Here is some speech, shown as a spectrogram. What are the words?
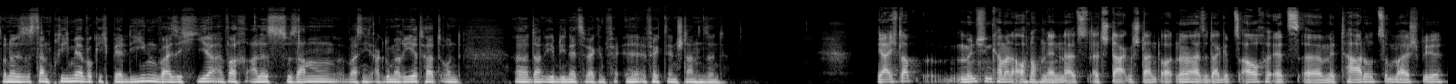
sondern es ist dann primär wirklich Berlin, weil sich hier einfach alles zusammen, weiß nicht, agglomeriert hat und äh, dann eben die Netzwerkeffekte entstanden sind. Ja, ich glaube, München kann man auch noch nennen als, als starken Standort. Ne? Also da gibt's auch jetzt äh, mit Tado zum Beispiel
